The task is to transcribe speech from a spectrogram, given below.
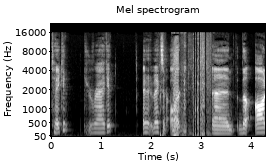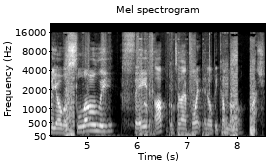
Take it, drag it, and it makes an arc, and the audio will slowly fade up until that point, and it'll become normal. Watch.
